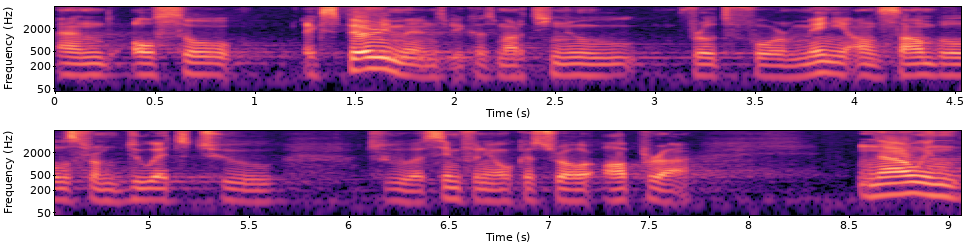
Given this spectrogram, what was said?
and also experiments, because Martinu wrote for many ensembles from duet to, to a symphony orchestra or opera. Now in,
